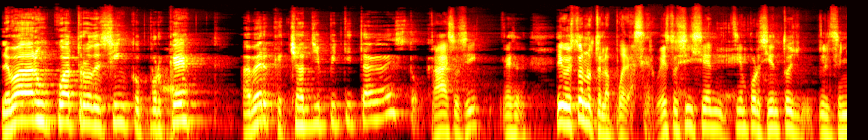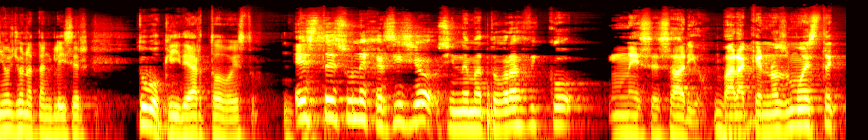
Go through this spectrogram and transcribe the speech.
le voy a dar un 4 de 5. ¿Por qué? A ver que ChatGPT te haga esto. Ah, eso sí. Digo, esto no te lo puede hacer, güey. Esto sí, 100%, 100% el señor Jonathan Glazer tuvo que idear todo esto. Este es un ejercicio cinematográfico necesario para que nos muestre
